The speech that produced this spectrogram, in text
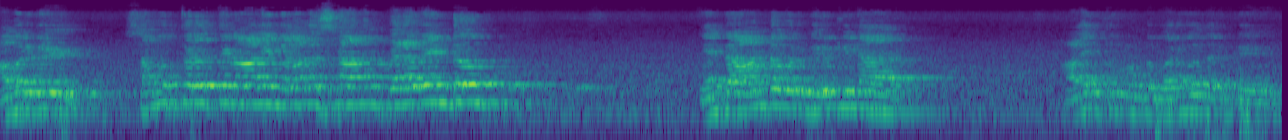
அவர்கள் சமுத்திரத்தினாலே ஞானஸ்நானம் பெற வேண்டும் என்று ஆண்டவர் விரும்பினார். அழைத்து கொண்டு வருவதற்கு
